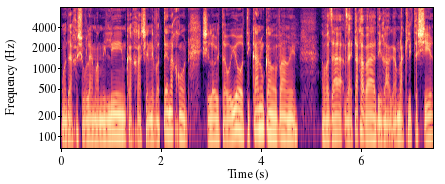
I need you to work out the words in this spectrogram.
מאוד היה חשוב להם המילים, ככה שנבטא נכון, שלא יהיו טעויות, תיקנו כמה פעמים. אבל זו הייתה חוויה אדירה, גם להקליט את השיר,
